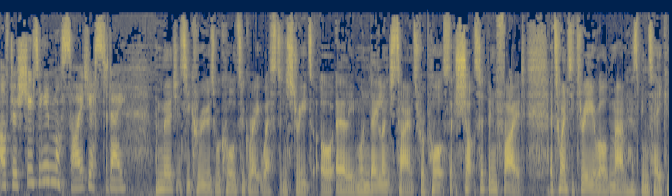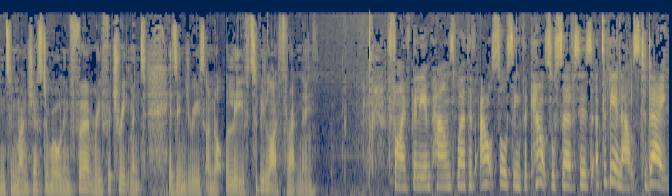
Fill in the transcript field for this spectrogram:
after a shooting in Moss Side yesterday. Emergency crews were called to Great Western Street or early Monday lunchtime to reports that shots had been fired. A 23-year-old man has been taken to Manchester Royal Infirmary for treatment. His injuries are not believed to be life-threatening. £5 billion worth of outsourcing for council services are to be announced today.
